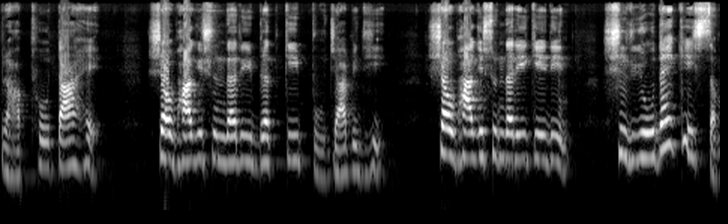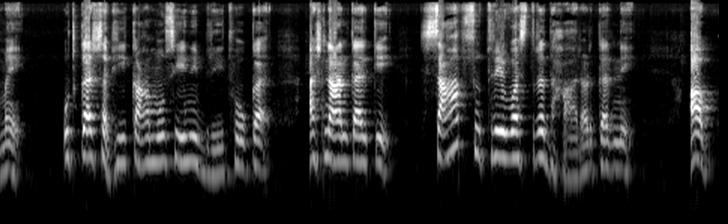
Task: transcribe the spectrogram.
प्राप्त होता है। सौभाग्य सुंदरी व्रत की पूजा विधि। सौभाग्य सुंदरी के दिन सूर्योदय के समय उठकर सभी कामों से निवृत्त होकर स्नान करके साफ़ सुथरे वस्त्र धारण करने। अब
